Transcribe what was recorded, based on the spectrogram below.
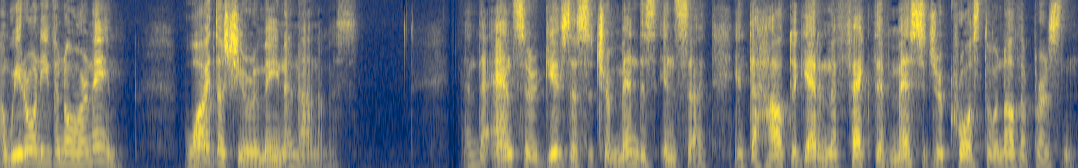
and we don't even know her name. Why does she remain anonymous? And the answer gives us a tremendous insight into how to get an effective message across to another person,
